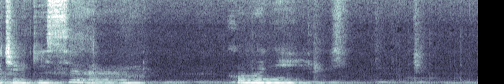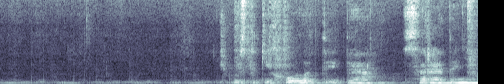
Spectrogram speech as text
В якійсь е, холодній, якийсь такий холод йде всередині,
